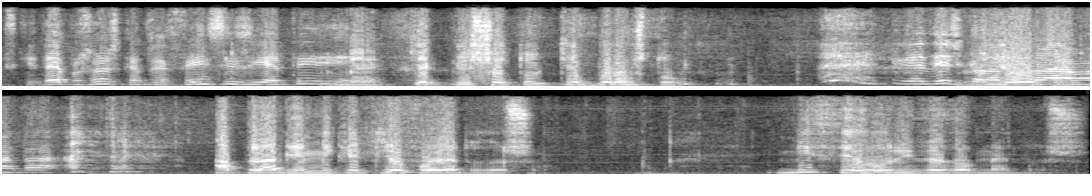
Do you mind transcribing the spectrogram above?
Ας κοιτάει προς όλες τις κατευθύνσεις γιατί... Ναι, και πίσω του και μπρος του. Είναι δύσκολα τα πράγματα. Απλά μια μικρή πληροφορία του δώσω. Μη θεωρεί δεδομένους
